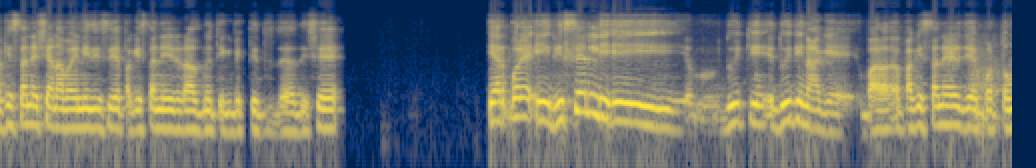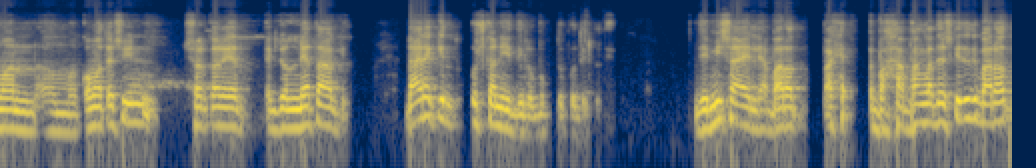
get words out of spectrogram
পাকিস্তানের সেনাবাহিনী দিছে, পাকিস্তানের রাজনৈতিক ব্যক্তিত্ব দিছে। এরপরে এই রিসেন্টলি এই, দুই দুই দিন আগে পাকিস্তানের যে বর্তমান ক্ষমতাসীন সরকারের একজন নেতা ডাইরেক্ট কিন্তু উস্কানি দিল বক্তব্য দিল। যে মিসাইল ভারত, বাংলাদেশকে যদি ভারত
